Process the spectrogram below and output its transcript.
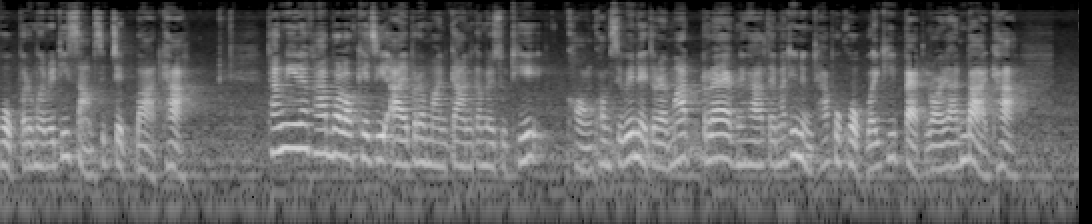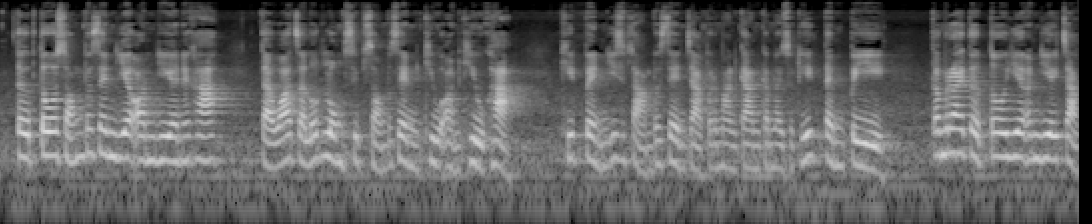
66 ประเมินไว้ที่ 37 บาทค่ะ ทั้งนี้นะคะบล KGI ประมาณการกำไรสุทธิของคอมเซเว่นในไตรมาสแรกนะคะไตรมาสที่1ทับ66 ไว้ที่ 800 ล้านบาทค่ะ เติบโต 2% year on year นะคะ แต่ว่าจะลดลง 12% Q on Q ค่ะ คิดเป็น 23%จากประมาณการกำไรสุทธิเต็มปีกำไรเติบโต year on year จาก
